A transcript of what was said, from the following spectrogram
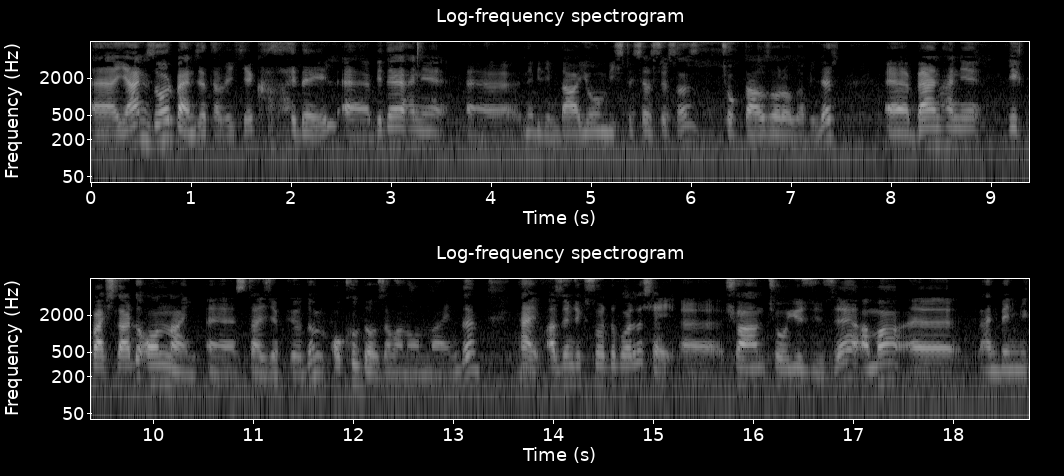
Ee, yani zor bence tabii ki kolay değil. Ee, bir de hani e, ne bileyim daha yoğun bir işte çalışıyorsanız çok daha zor olabilir. Ee, ben hani ilk başlarda online e, staj yapıyordum. Okul da o zaman online'dı. Ha, az önceki soruda bu arada şey, e, şu an çoğu yüz yüze ama e, hani benim ilk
